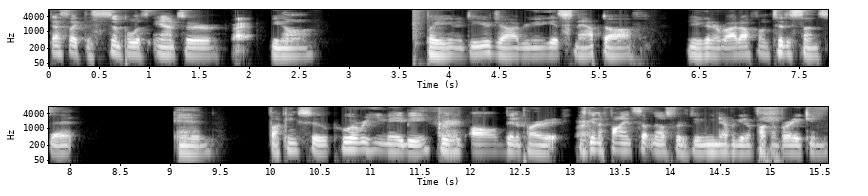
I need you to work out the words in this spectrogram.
that's like the simplest answer. Right. You know. But you're gonna do your job, you're gonna get snapped off, you're gonna ride off onto the sunset and fucking soup, whoever he may be, because we've all been a part of it. He's gonna find something else for us to do. We never get a fucking break and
